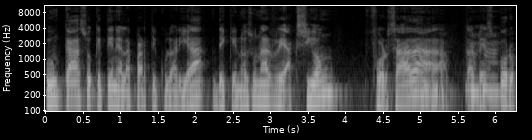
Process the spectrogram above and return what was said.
un caso que tiene la particularidad de que no es una reacción forzada, tal vez por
